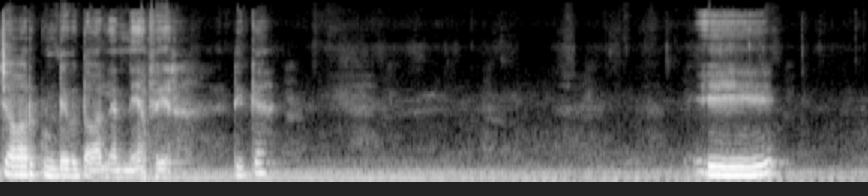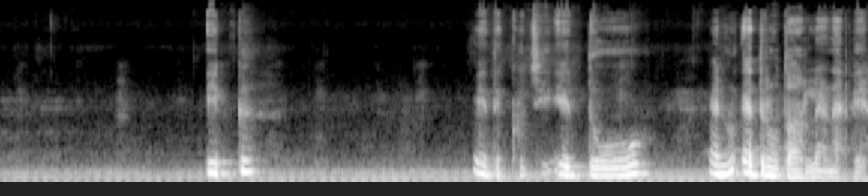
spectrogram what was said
ਚਾਰ ਕੁੰਡੇ ਵਧਾ ਲੈਣੇ ਆ ਫਿਰ, ਠੀਕ ਹੈ। ਇਹ ਇੱਕ, ਇਹ ਦੇਖੋ ਜੀ, ਇਹ ਦੋ, ਇਹਨੂੰ ਇਧਰੋਂ ਉਤਾਰ ਲੈਣਾ ਫਿਰ,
